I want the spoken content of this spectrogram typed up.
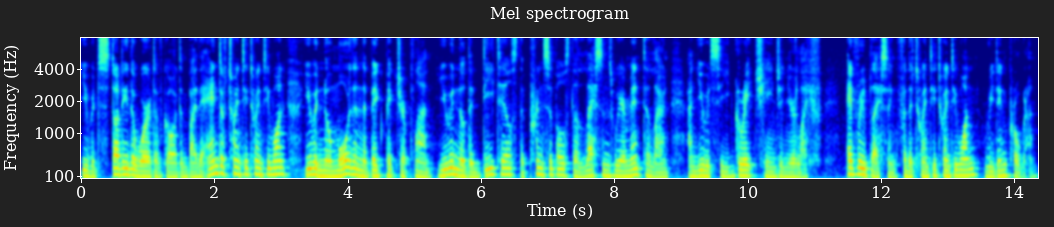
You would study the Word of God, and by the end of 2021, you would know more than the big picture plan. You would know the details, the principles, the lessons we are meant to learn, and you would see great change in your life. Every blessing for the 2021 reading program.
